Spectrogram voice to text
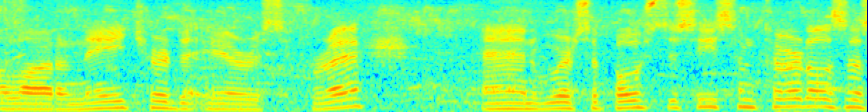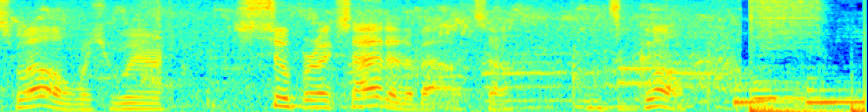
a lot of nature, the air is fresh and we're supposed to see some turtles as well, which we're super excited about. So let's go.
